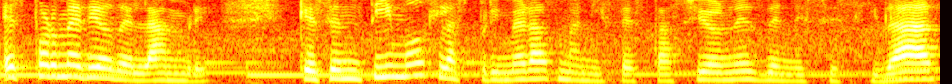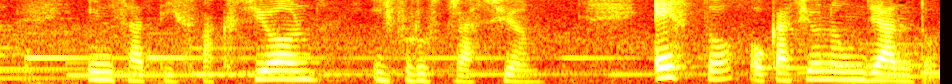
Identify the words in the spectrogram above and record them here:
Es por medio del hambre que sentimos las primeras manifestaciones de necesidad, insatisfacción y frustración. Esto ocasiona un llanto,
